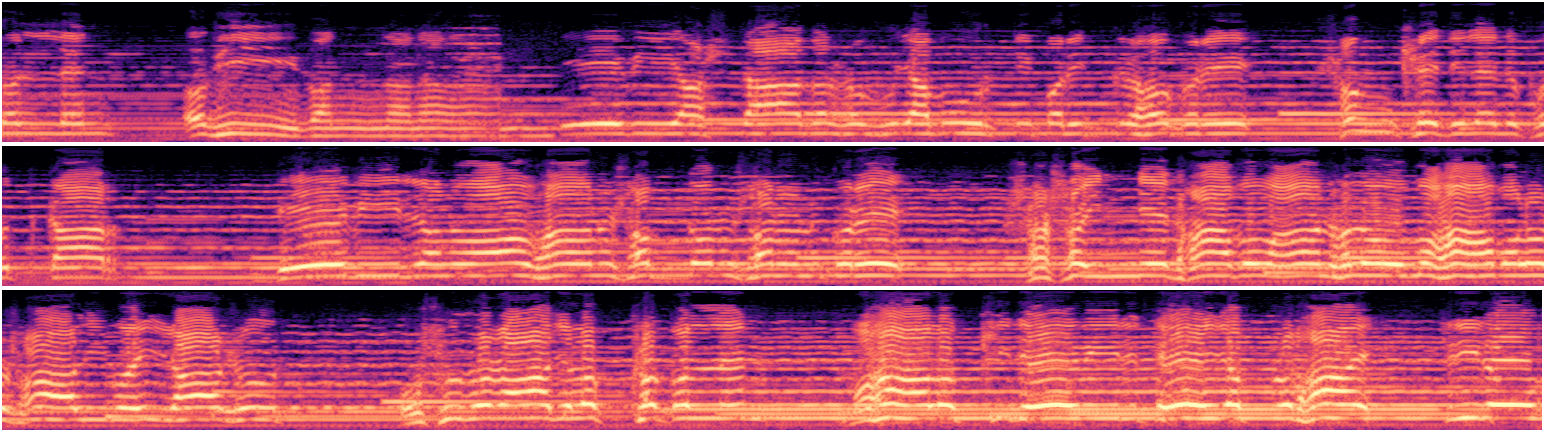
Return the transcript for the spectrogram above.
করলেন অভিবন্দনা। দেবী অষ্টাদশ ভুজা মূর্তি পরিগ্রহ করে শঙ্খে দিলেন ফুৎকার। দেবীর রণ আহ্বান শব্দ অনুসরণ করে সসৈন্যে ধাবমান হল মহাবলশালী মহিষাসুর অসুররাজ লক্ষ্য করলেন, মহালক্ষ্মী দেবীর তেজ প্রভায় ত্রিলোক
